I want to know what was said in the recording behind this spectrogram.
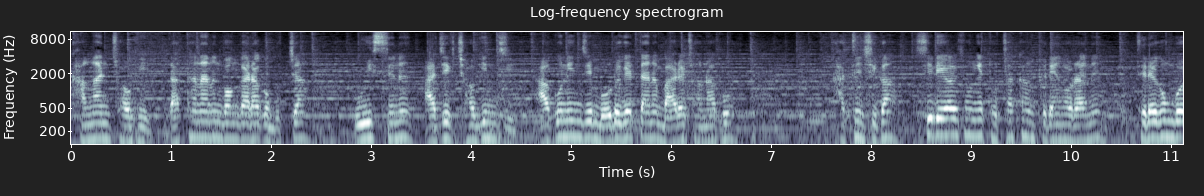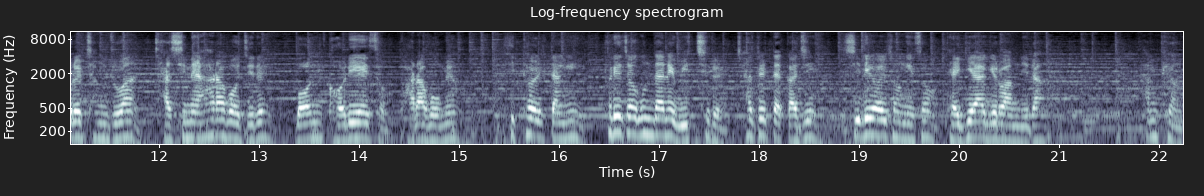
강한 적이 나타나는 건가라고 묻자 우이스는 아직 적인지 아군인지 모르겠다는 말을 전하고 같은 시각 시리얼 성에 도착한 그레노라는 드래곤볼을 창조한 자신의 할아버지를 먼 거리에서 바라보며 히터 일당이 프리저 군단의 위치를 찾을 때까지 시리얼 성에서 대기하기로 합니다. 한편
